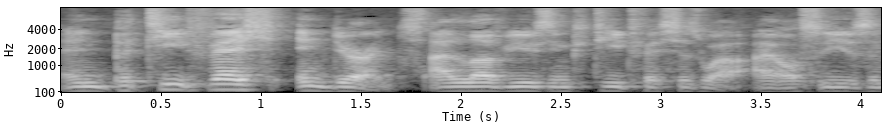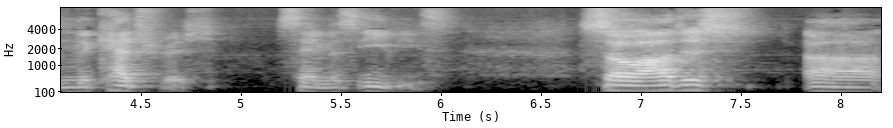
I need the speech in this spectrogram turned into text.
And petite fish, endurance. I love using petite fish as well. I also use them to catch fish, same as Evys. So I'll just, uh,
